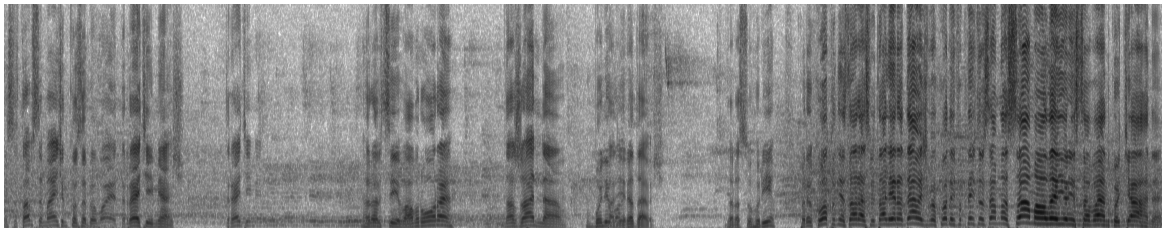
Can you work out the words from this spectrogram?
Ростислав Семенченко забиває третій м'яч. Третій м'яч. Гравців Аврори. На жаль, для вболівальників. Радевич. Зараз у горі. Перехоплення зараз Віталій Радевич виходить фактично сам на сам, але Юрій Савенко тягне.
